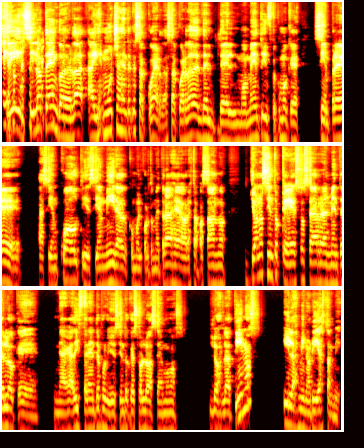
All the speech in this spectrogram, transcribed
Sí, sí lo tengo, de verdad. Hay mucha gente que se acuerda, se acuerda del, del momento y fue como que siempre hacían quote y decían, mira, como el cortometraje ahora está pasando. Yo no siento que eso sea realmente lo que me haga diferente, porque yo siento que eso lo hacemos los latinos y las minorías también.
